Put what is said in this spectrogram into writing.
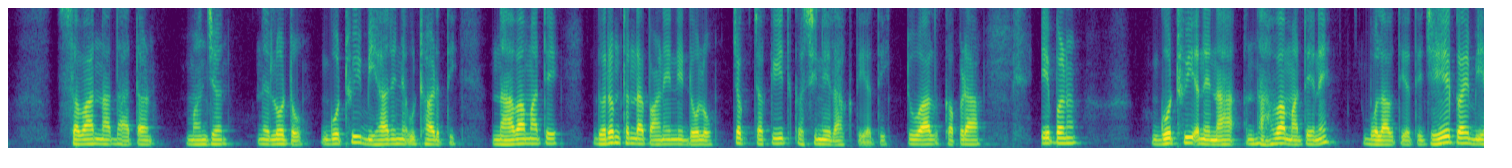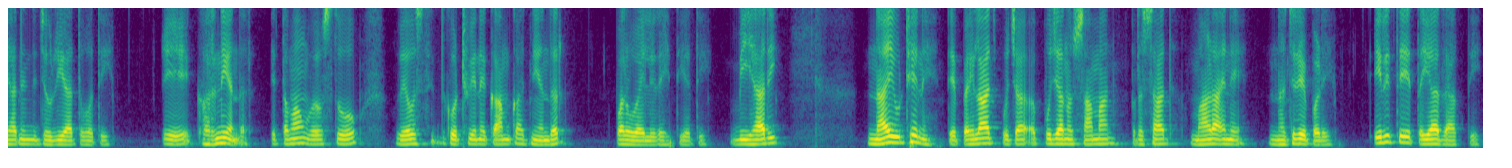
સવારના દાંતણ, મંજન અને લોટો ગોઠવી બિહારીને ઉઠાડતી. નાહવા માટે ગરમ ઠંડા પાણીની ડોલો ચકચકિત ઘસીને રાખતી હતી. ટુવાલ, કપડાં એ પણ ગોઠવી અને નાહ, નાહવા માટે એને બોલાવતી હતી. જે કંઈ બિહારીની જરૂરિયાતો હતી એ ઘરની અંદર, એ તમામ વસ્તુઓ વ્યવસ્થિત ગોઠવી અને કામકાજની અંદર પરોવાયેલી રહેતી હતી. બિહારી નાઈ ઉઠેને તે પહેલાં જ પૂજા, પૂજાનો સામાન, પ્રસાદ, માળા એને નજરે પડે. એ રીતે તૈયાર રાખતી.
